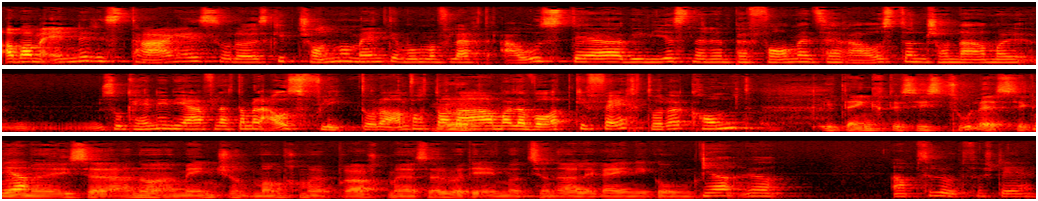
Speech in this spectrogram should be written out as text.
Aber am Ende des Tages, oder es gibt schon Momente, wo man vielleicht aus der, wie wir es nennen, Performance heraus dann schon einmal, so kenne ich die auch, vielleicht einmal ausflippt oder einfach dann ja. auch einmal ein Wortgefecht, oder? Kommt. Ich denke, das ist zulässig, ja. weil man ist ja auch noch ein Mensch und manchmal braucht man ja selber die emotionale Reinigung. Ja, ja, absolut, verstehe.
